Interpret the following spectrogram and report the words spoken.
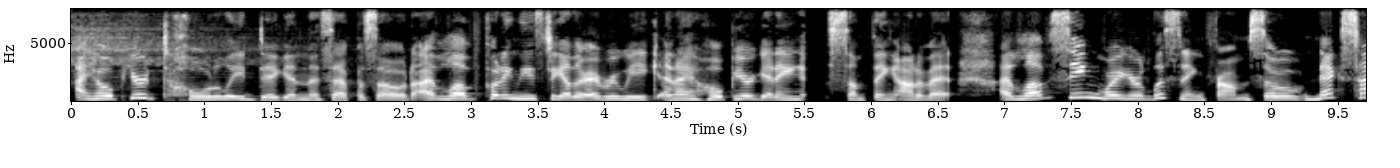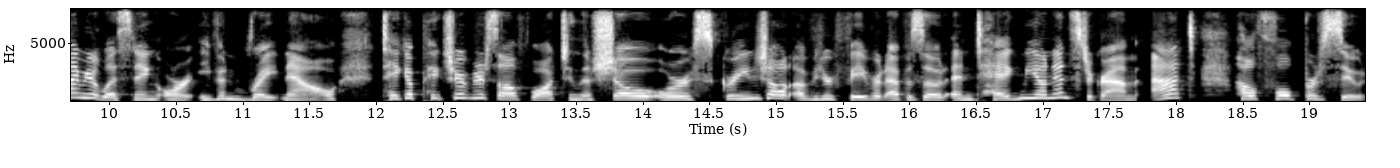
I hope you're totally digging this episode. I love putting these together every week and I hope you're getting something out of it. I love seeing where you're listening from. So, next time you're listening, or even right now, take a picture of yourself watching the show or a screenshot of your favorite episode and tag me on Instagram at Healthful Pursuit.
